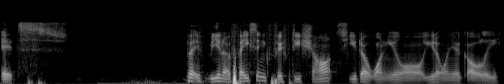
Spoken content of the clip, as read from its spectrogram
it's, but you know, facing 50 shots, you don't want your you don't want your goalie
